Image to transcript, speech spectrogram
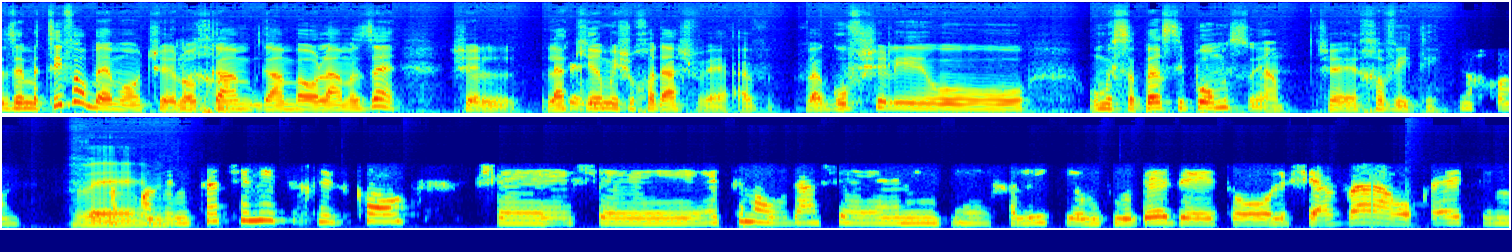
זה מציף הרבה מאוד שאלות, נכון. גם, גם בעולם הזה, של להכיר כן. מישהו חדש, וה, והגוף שלי הוא, הוא מספר סיפור מסוים שחוויתי. נכון. ו... נכון, ומצד שני צריך לזכור ש, שעצם העובדה שאני אה, חליתי או מתמודדת או לשעבר או כעת עם,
